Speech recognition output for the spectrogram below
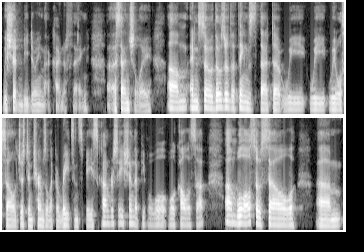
we shouldn't be doing that kind of thing uh, essentially. Um, and so those are the things that uh, we we we will sell just in terms of like a rates and space conversation that people will will call us up. Um, we'll also sell um,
